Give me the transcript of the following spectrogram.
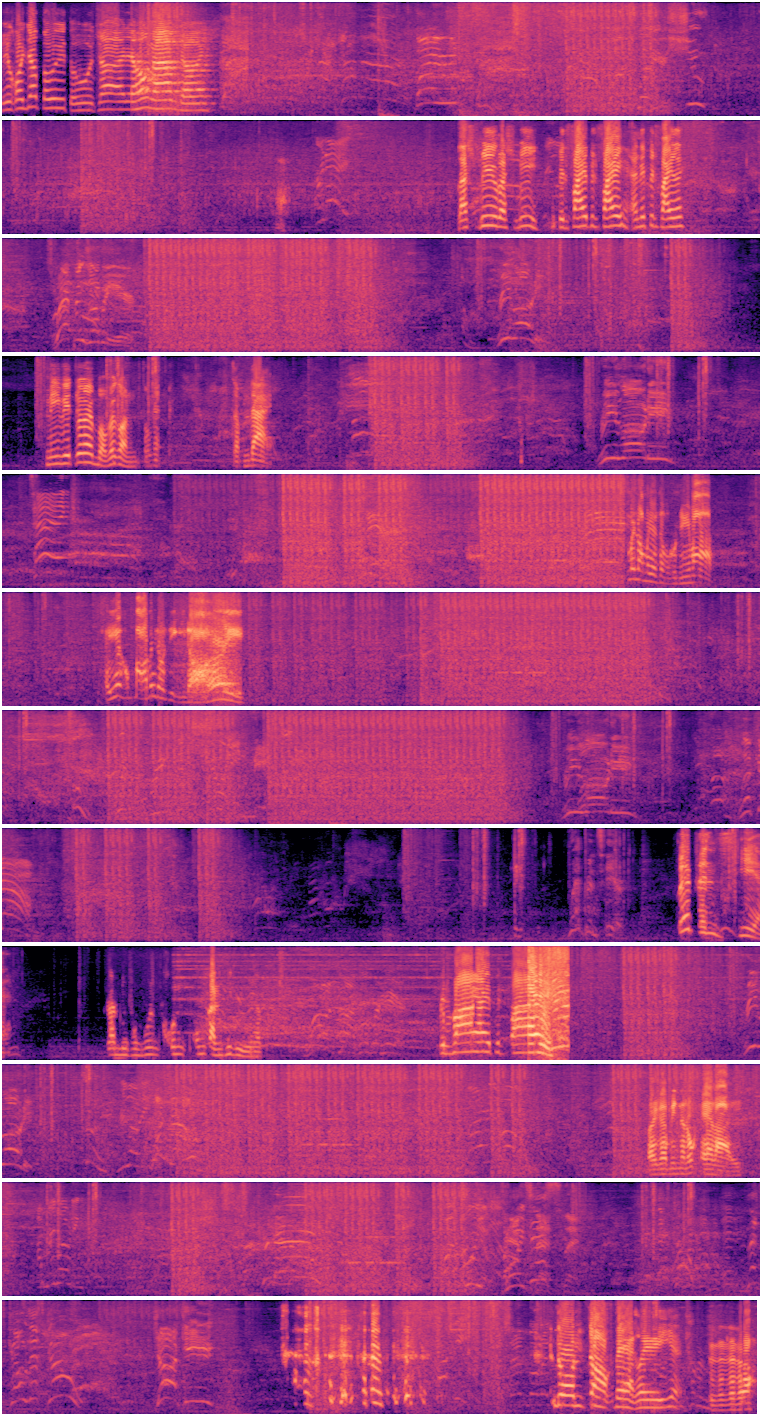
มีคนยักตุยตู่ชายในห้องน้ำชาย Fire it! Watch where you're shooting! Grenade! รัชบีรัชบีเป็นไฟเป็นไฟ อันนี้เป็นไฟเลย Weapons over here! Reloading! มีวิทย์ด้วยบอกไว้ก่อนตรงเนี้ยจำได้ Reloading! Tank! ไม่ลองมาเจอสมุนนี้มากไอ้เหี้ยกูปาไม่โดนอีกดอกเลย Reloading! Look out! Weapons here! เว็บเป็นเสียเรามีภูมิคุ้มคุ้มคุ้มกันที่ดีครับ เป็นไฟเป็นไฟไปกับบินนรกแอร์ไลน์ โดนจอกแดกเลยไอ้เหี้ยเดี๋ยวเดี๋ยวเดี๋ยว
